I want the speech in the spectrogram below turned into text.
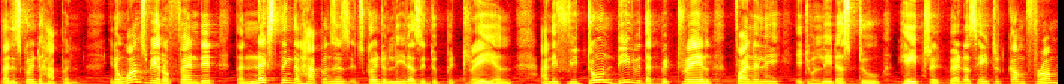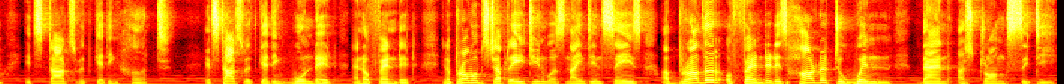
that is going to happen. You know, once we are offended, the next thing that happens is it's going to lead us into betrayal. And if we don't deal with that betrayal, finally it will lead us to hatred. Where does hatred come from? It starts with getting hurt, it starts with getting wounded and offended. You know, Proverbs chapter 18, verse 19 says, A brother offended is harder to win than a strong city.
